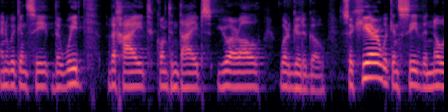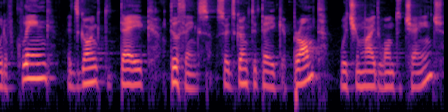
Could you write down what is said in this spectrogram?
and we can see the width, the height, content types, URL, we're good to go. So here we can see the node of Kling. It's going to take two things. So it's going to take a prompt, which you might want to change.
